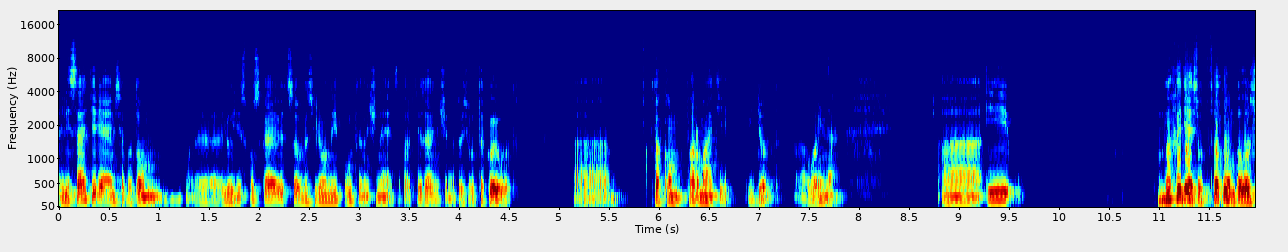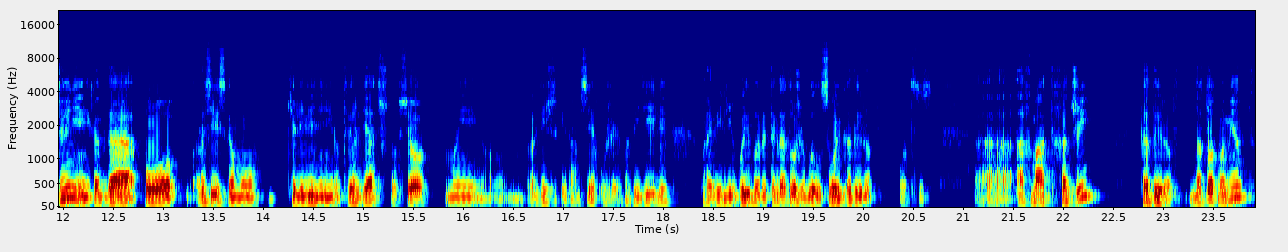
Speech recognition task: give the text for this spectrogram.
леса теряемся, потом э, люди спускаются в населенные пункты, начинается партизанщина. То есть вот такой вот, а, в таком формате идет война. А, и находясь вот в таком положении, когда по российскому телевидению твердят, что все, мы практически там всех уже победили, провели выборы, тогда тоже был свой Кадыров. Вот здесь, а, Ахмад Хаджи Кадыров. На тот момент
